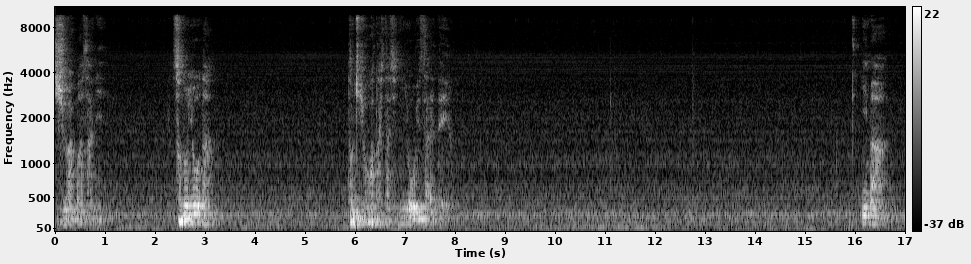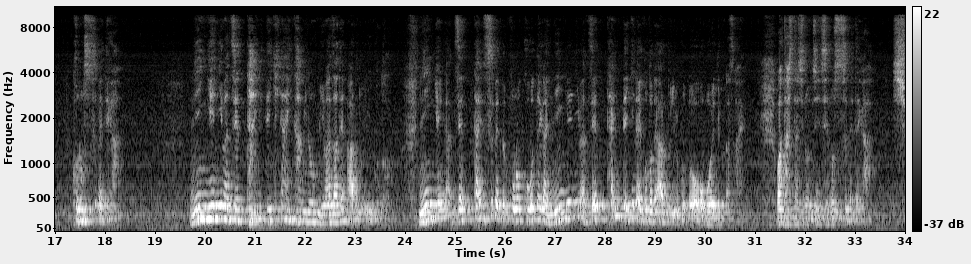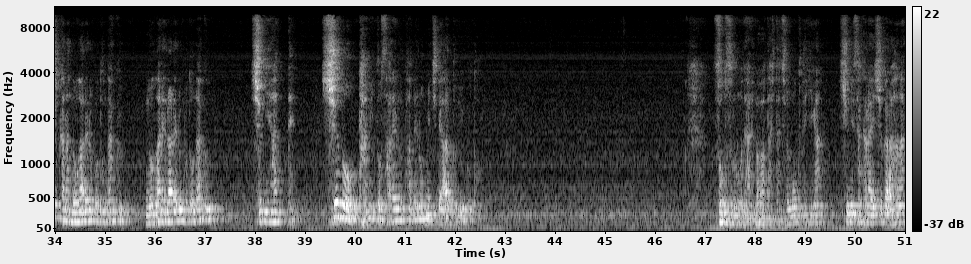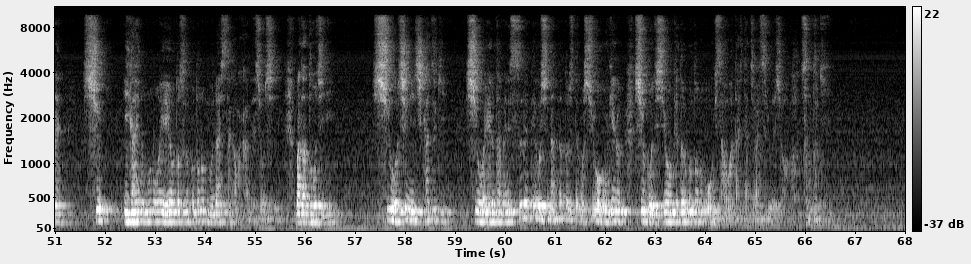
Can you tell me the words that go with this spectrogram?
主はまさにそのような時を私たちに用意されている。今この全てが人間には絶対にできない神の御業であるということ。人間が絶対全てこの工程が人間には絶対にできないことであるということを覚えてください。私たちの人生の全てが主から逃れることなく逃れられることなく主にあって主の民とされるための道であるということ。そうするのであれば私たちの目的が主に逆らい主から離れ主以外のものを得ようとすることの虚しさが分かるでしょうしまた同時に主を主に近づき主を得るために全てを失ったとしても主を受ける主ご自身を受け取ることの大きさを私たちはするでしょう。その時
